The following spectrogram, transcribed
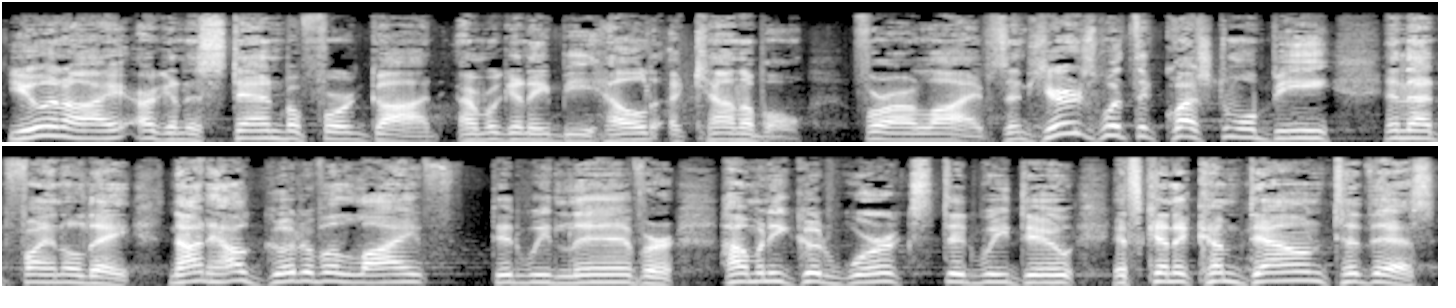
you and I are going to stand before God and we're going to be held accountable for our lives. And here's what the question will be in that final day. Not how good of a life did we live or how many good works did we do. It's going to come down to this.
